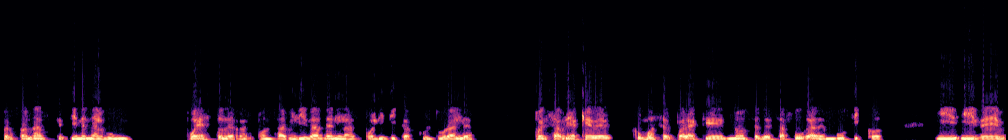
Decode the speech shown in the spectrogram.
personas que tienen algún puesto de responsabilidad en las políticas culturales, pues habría que ver cómo hacer para que no se dé esa fuga de músicos y, y de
